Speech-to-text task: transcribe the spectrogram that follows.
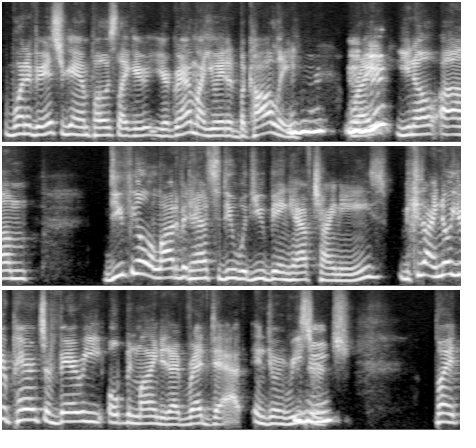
one of your Instagram posts, like your, your grandma, you ate at Bacali, mm-hmm. right? Mm-hmm. You know, um, do you feel a lot of it has to do with you being half Chinese? Because I know your parents are very open minded. I've read that in doing mm-hmm. research, mm-hmm. but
